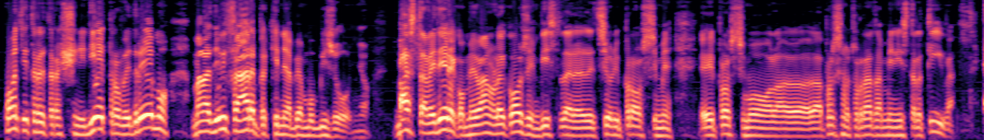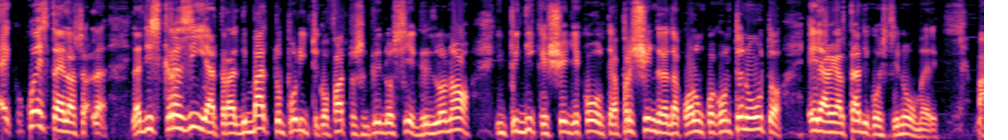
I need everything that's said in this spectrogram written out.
quanti tre trascini dietro, vedremo, ma la devi fare perché ne abbiamo bisogno. Basta vedere come vanno le cose in vista delle elezioni prossime, eh, prossimo, la, la, prossima tornata amministrativa. Ecco, questa è la, la, la discrasia tra il dibattito politico fatto su Grillo sì e Grillo no, il PD che sceglie Conte a prescindere da qualunque contenuto e la realtà di questi numeri. Ma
